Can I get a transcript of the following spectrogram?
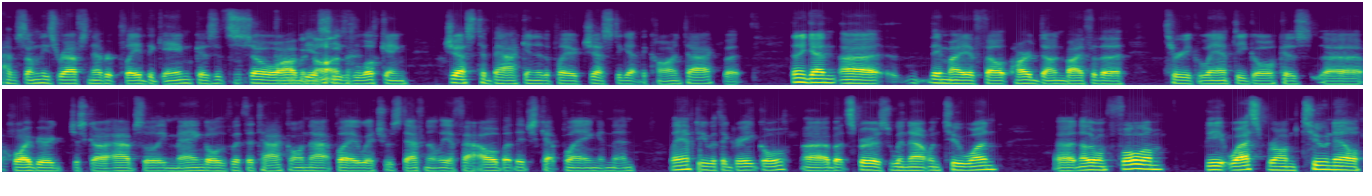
have some of these refs never played the game because it's so Probably obvious not. he's looking just to back into the player just to get the contact. But then again, uh, they might have felt hard done by for the Tariq Lamptey goal because uh, Højbjerg just got absolutely mangled with the tackle on that play, which was definitely a foul, but they just kept playing. And then Lamptey with a great goal. Uh, but Spurs win that one 2 1. Uh, another one, Fulham beat West Brom 2 0.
